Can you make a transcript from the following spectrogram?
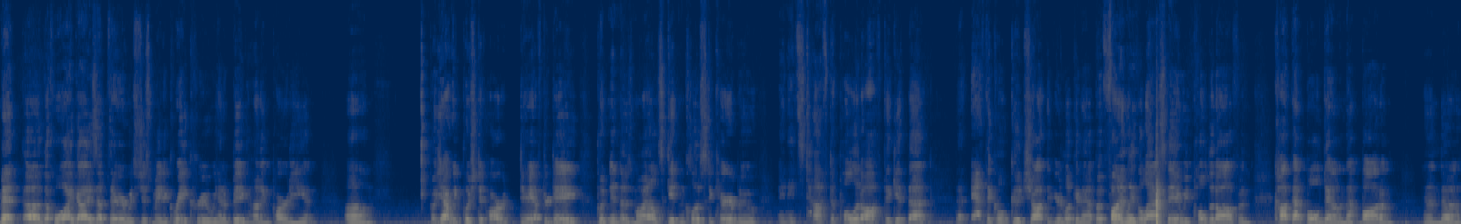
Met uh, the hawaii guys up there which just made a great crew. We had a big hunting party and um, but yeah, we pushed it hard day after day, putting in those miles, getting close to caribou, and it's tough to pull it off to get that that ethical good shot that you're looking at. But finally, the last day we pulled it off and caught that bull down in that bottom, and uh,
